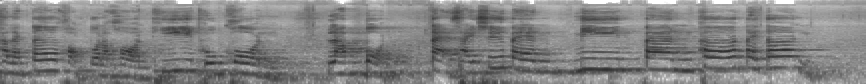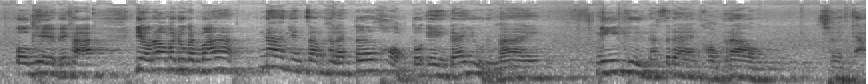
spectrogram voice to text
คาแรคเตอร์ของตัวละครที่ทุกคนรับบท แต่ใช้ชื่อเป็นมีนแปนเพิร์ดไตเติ้ลโอเคไหมคะ เดี๋ยวเรามาดูกันว่านางยังจำคาแรคเตอร์ของตัวเองได้อยู่หรือไม่ นี่คือนักแสดงของเราเชิญค่ะ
